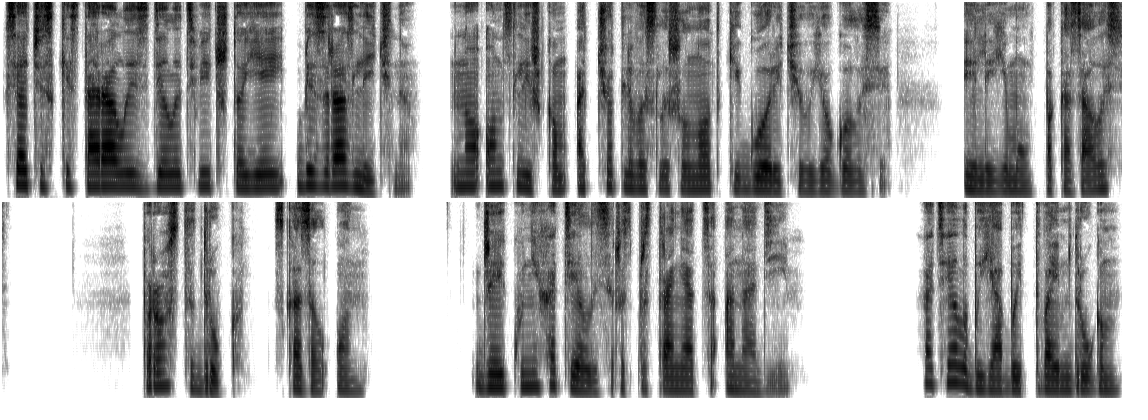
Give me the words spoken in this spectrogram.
всячески старалась сделать вид, что ей безразлично, но он слишком отчетливо слышал нотки горечи в ее голосе. Или ему показалось? «Просто друг», — сказал он. Джейку не хотелось распространяться о Надии. «Хотела бы я быть твоим другом».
